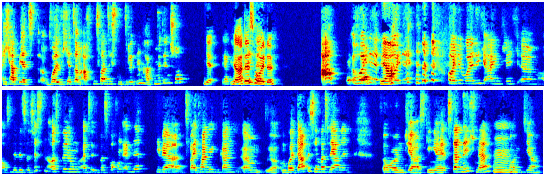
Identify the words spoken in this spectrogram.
ich habe jetzt, wollte ich jetzt am 28.03., hatten wir den schon? Ja, ja der ist heute. Ah, heute, ja. heute, heute wollte ich eigentlich ähm, auf eine Visagistenausbildung, also übers Wochenende. Die wäre zwei Tage gegangen ähm, ja, und wollte da ein bisschen was lernen. Und ja, es ging ja jetzt dann nicht, ne? Mhm. Und ja,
